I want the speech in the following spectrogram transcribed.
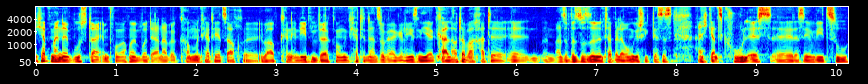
Ich habe meine Booster-Impfung auch mit Moderna bekommen und ich hatte jetzt auch äh, überhaupt keine Nebenwirkungen. Ich hatte dann sogar gelesen, hier Karl Lauterbach hatte äh, also so eine Tabelle rumgeschickt, dass es eigentlich ganz cool ist, äh, das irgendwie zu,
